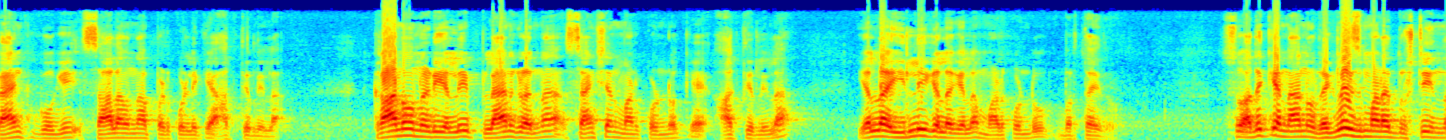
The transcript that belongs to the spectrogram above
ಬ್ಯಾಂಕ್ಗೆ ಹೋಗಿ ಸಾಲವನ್ನು ಪಡ್ಕೊಳ್ಳಿಕ್ಕೆ ಆಗ್ತಿರಲಿಲ್ಲ. ಕಾನೂನಡಿಯಲ್ಲಿ ಪ್ಲ್ಯಾನ್ಗಳನ್ನು ಸ್ಯಾಂಕ್ಷನ್ ಮಾಡಿಕೊಂಡೋಕ್ಕೆ ಆಗ್ತಿರಲಿಲ್ಲ. ಎಲ್ಲ ಇಲ್ಲಿಗೆಲ್ಲಗೆಲ್ಲ ಮಾಡಿಕೊಂಡು ಬರ್ತಾಯಿದ್ರು ಸೊ ಅದಕ್ಕೆ ನಾನು ರೆಗ್ಯುಲೈಸ್ ಮಾಡೋ ದೃಷ್ಟಿಯಿಂದ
